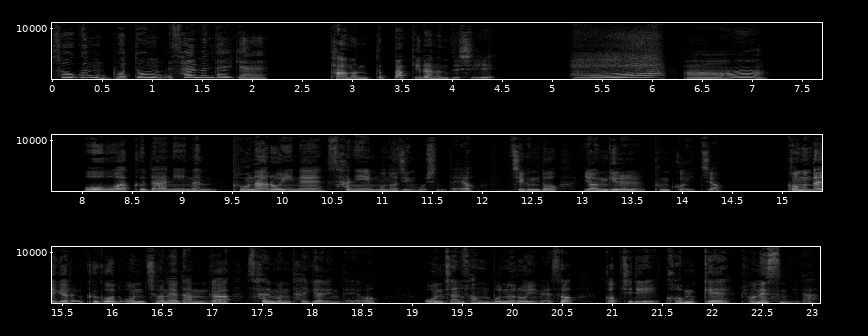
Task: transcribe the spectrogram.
속은 보통 삶은 달걀. 탐은 뜻밖이라는 듯이 へえ 아, 오와쿠다니는 분화로 인해 산이 무너진 곳인데요. 지금도 연기를 품고 있죠. 검은 달걀은 그곳 온천에 담가 삶은 달걀인데요. 온천 성분으로 인해서 껍질이 검게 변했습니다.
